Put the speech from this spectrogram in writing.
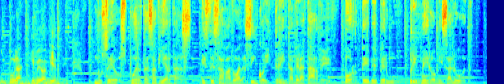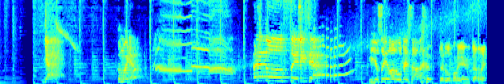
cultura y medio ambiente. Museos Puertas Abiertas, este sábado a las 5 y 30 de la tarde, por TV Perú. Primero mi salud. Ya. ¿Cómo era? Hola a todos, soy Alexia. Y yo soy Eduardo Mesa. Perdón por llegar tarde.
